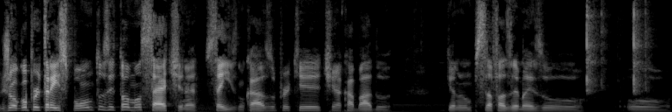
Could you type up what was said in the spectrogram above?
jogou por três pontos e tomou sete, né? Seis, no caso, porque tinha acabado. Porque não precisa fazer mais o. o,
